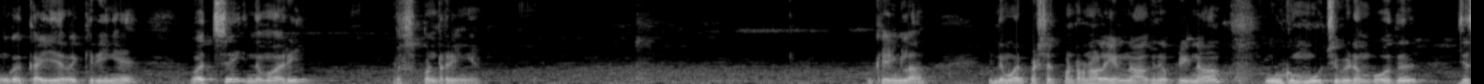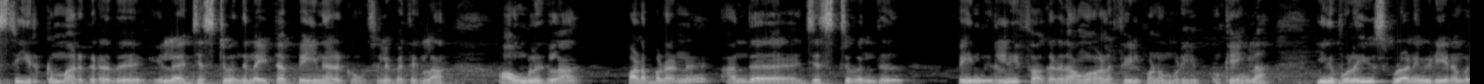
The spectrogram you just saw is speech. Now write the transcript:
உங்கள் கையை வைக்கிறீங்க. வச்சு இந்த மாதிரி ப்ரெஸ் பண்ணுறீங்க ஓகேங்களா? இந்த மாதிரி ப்ரெஷர் பண்ணுறனால என்ன ஆகுது அப்படின்னா உங்களுக்கு மூச்சு விடும்போது ஜஸ்ட்டு இறுக்கமாக இருக்கிறது இல்லை ஜஸ்ட்டு வந்து லைட்டாக பெயினாக இருக்கும் சில பேர்த்துக்கெலாம் அவங்களுக்கெல்லாம் படப்படன்னு அந்த ஜஸ்ட்டு வந்து பெயின் ரிலீஃப் ஆகிறத அவங்களால ஃபீல் பண்ண முடியும். ஓகேங்களா இது போல் யூஸ்ஃபுல்லான வீடியோ நம்ம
